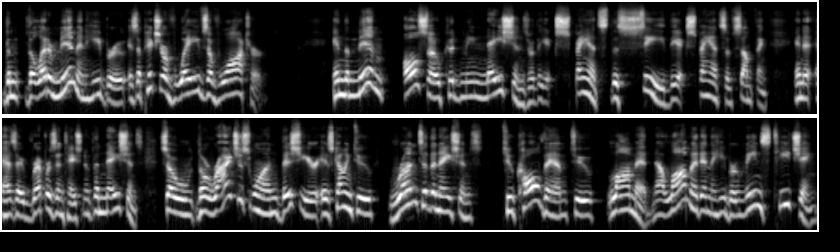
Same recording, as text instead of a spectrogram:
The, the letter Mem in Hebrew is a picture of waves of water. And the Mem also could mean nations or the expanse, the sea, the expanse of something and it has a representation of the nations. So the righteous one this year is coming to run to the nations to call them to Lamed. Now, Lamed in the Hebrew means teaching,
